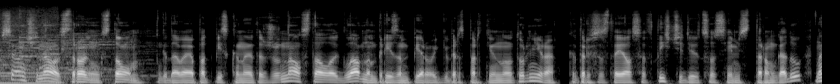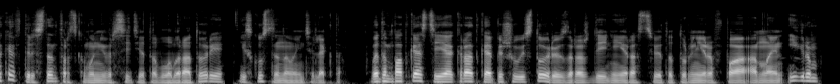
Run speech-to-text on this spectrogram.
Все начиналось с Rolling Stone. Годовая подписка на этот журнал стала главным призом первого киберспортивного турнира, который состоялся в 1972 году на кафедре Стэнфордского университета в лаборатории искусственного интеллекта. В этом подкасте я кратко опишу историю зарождения и расцвета турниров по онлайн-играм,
